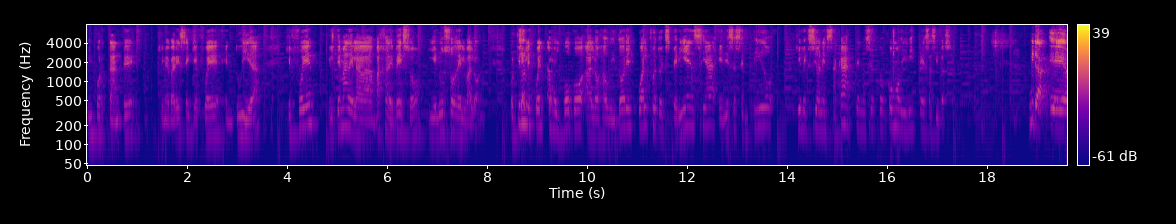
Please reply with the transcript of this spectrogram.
importante que me parece que fue en tu vida, que fue el tema de la baja de peso y el uso del balón. ¿Por qué no les cuentas un poco a los auditores cuál fue tu experiencia en ese sentido? ¿Qué lecciones sacaste, no es cierto? ¿Cómo viviste esa situación? Mira, eh,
